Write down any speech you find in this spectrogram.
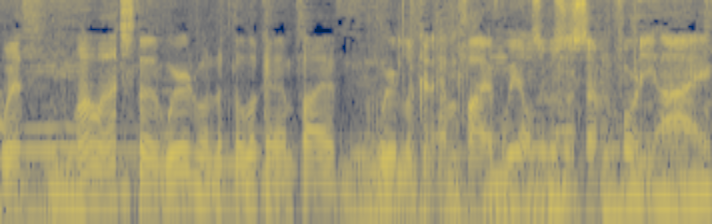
with, well, that's the weird one with the looking M5, weird looking M5 wheels. It was a 740i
